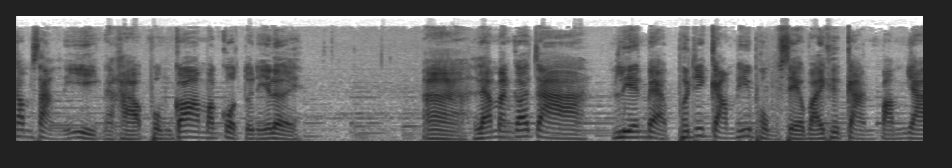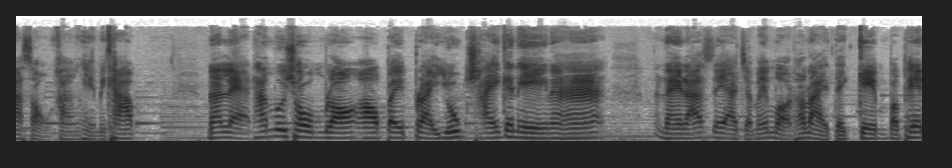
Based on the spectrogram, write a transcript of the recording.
คำสั่งนี้อีกนะครับผมก็มากดตัวนี้เลยอ่าแล้วมันก็จะเรียนแบบพฤติกรรมที่ผมเซฟไว้คือการปั๊มยา 2 ครั้งเห็นไหมครับนั่นแหละท่านผู้ชมลองเอาไปประยุกต์ใช้กันเองนะฮะในลัสเดย์อาจจะไม่เหมาะเท่าไหร่แต่เกมประเภท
